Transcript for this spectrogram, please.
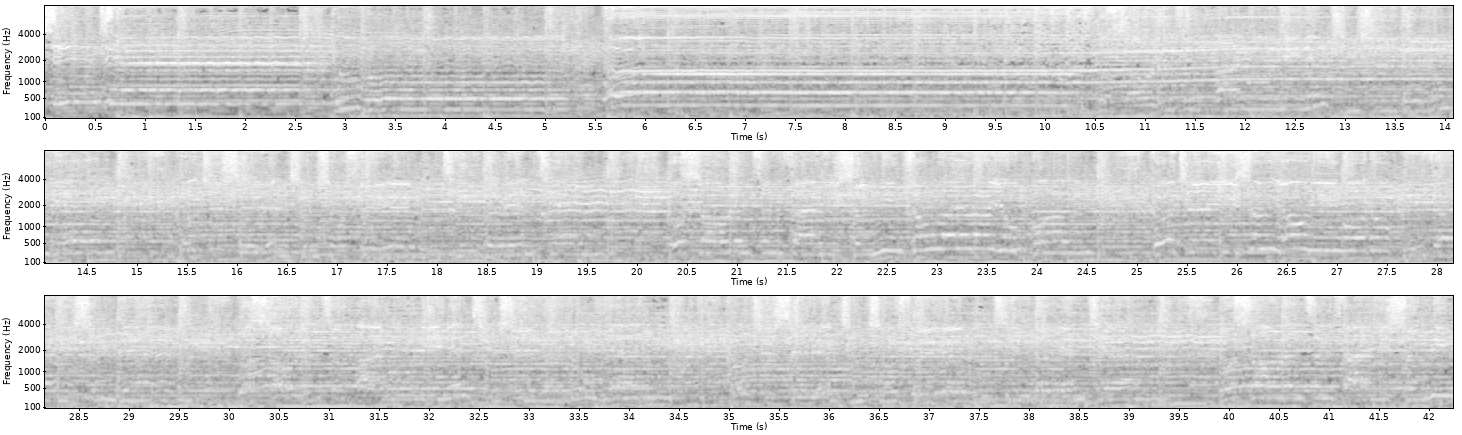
心间。哦，多少人曾爱慕你年轻时的容颜，可知谁愿承受岁月无情的变迁？多少人曾在你生命中来了又还，可知？岁月无情的变迁多少人曾在你生命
